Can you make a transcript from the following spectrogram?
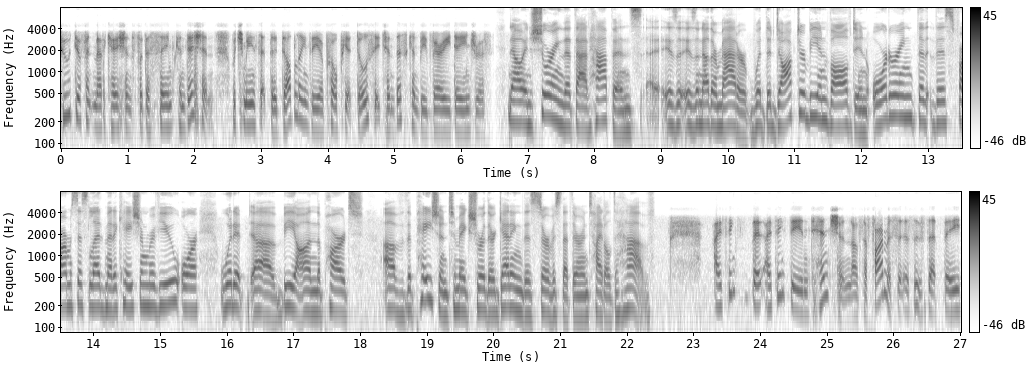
two different medications for the same condition, which means that they're doubling the appropriate dosage, and this can be very dangerous. Now, ensuring that that happens uh, is, is another matter. Would the doctor be involved in ordering the, this pharmacist led medication review, or would it uh, be on the part of the patient to make sure they're getting this service that they're entitled to have? I think that I think the intention of the pharmacist is that they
